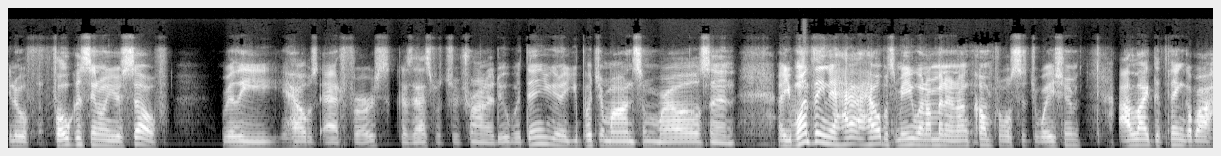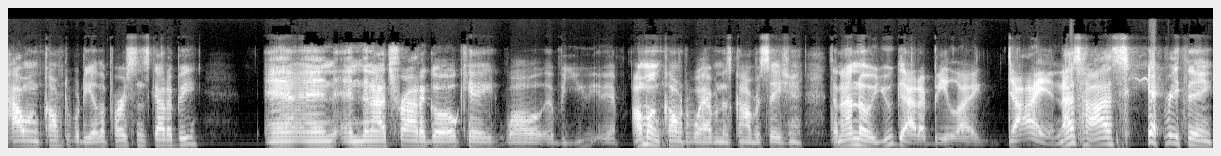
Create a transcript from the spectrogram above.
you know, focusing on yourself really helps at first because that's what you're trying to do. But then you know you put your mind somewhere else. And uh, one thing that ha- helps me when I'm in an uncomfortable situation, I like to think about how uncomfortable the other person's got to be. And, and and then I try to go, okay, well, if you if I'm uncomfortable having this conversation, then I know you gotta be like dying. That's how I see everything.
